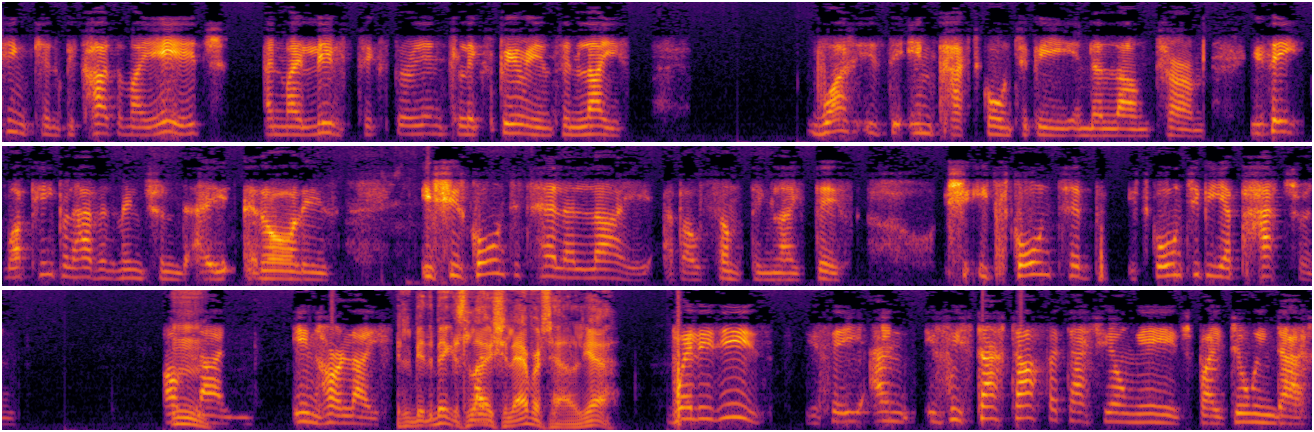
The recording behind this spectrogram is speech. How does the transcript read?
thinking because of my age and my lived experiential experience in life, what is the impact going to be in the long term? You see, what people haven't mentioned uh, at all is if she's going to tell a lie about something like this, she, it's going to it's going to be a pattern of Mm. lying in her life. It'll be the biggest lie she'll ever tell. Yeah. Well, it is, you see, and if we start off at that young age by doing that,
